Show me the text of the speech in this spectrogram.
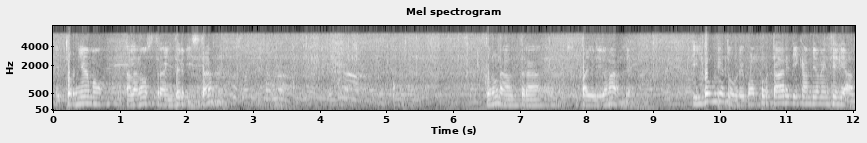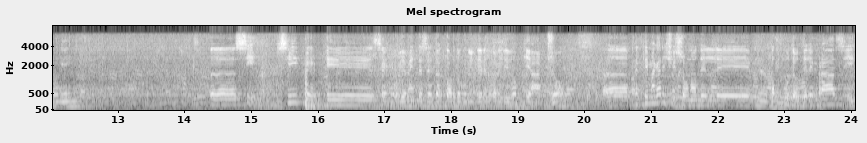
E torniamo alla nostra intervista con un'altra paio di domande. Il doppiatore può apportare dei cambiamenti ai dialoghi? Eh, sì, sì perché se, ovviamente sei d'accordo con i direttori di doppiaggio, eh, perché magari ci sono delle battute o delle frasi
